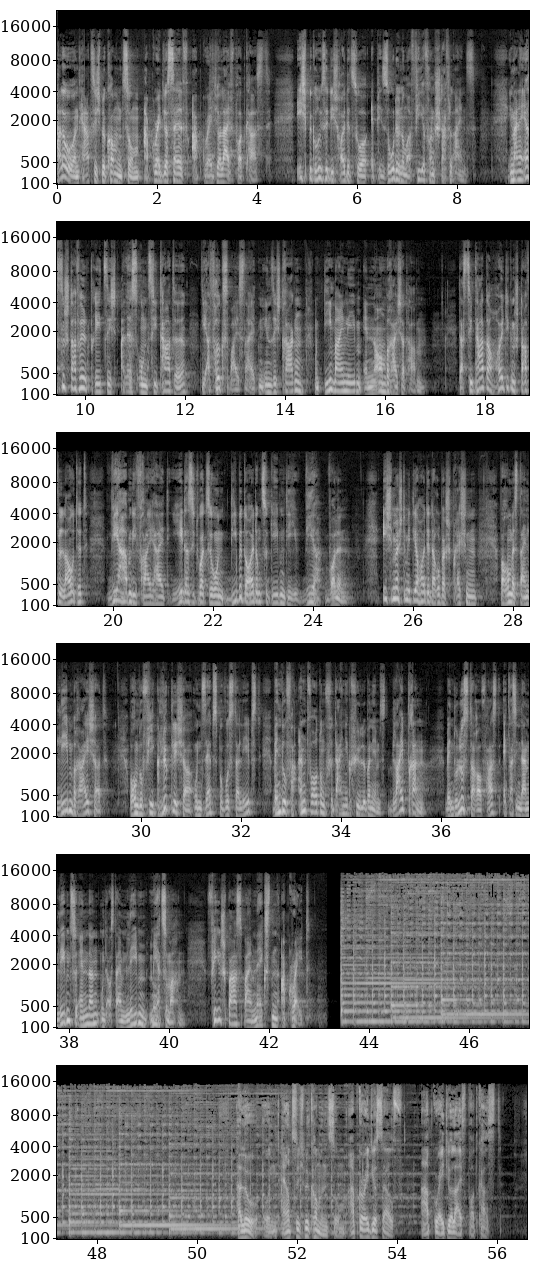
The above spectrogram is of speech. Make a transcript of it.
Hallo und herzlich willkommen zum Upgrade Yourself, Upgrade Your Life Podcast. Ich begrüße dich heute zur Episode Nummer 4 von Staffel 1. In meiner ersten Staffel dreht sich alles um Zitate, die Erfolgsweisheiten in sich tragen und die mein Leben enorm bereichert haben. Das Zitat der heutigen Staffel lautet, wir haben die Freiheit, jeder Situation die Bedeutung zu geben, die wir wollen. Ich möchte mit dir heute darüber sprechen, warum es dein Leben bereichert, warum du viel glücklicher und selbstbewusster lebst, wenn du Verantwortung für deine Gefühle übernimmst. Bleib dran, wenn du Lust darauf hast, etwas in deinem Leben zu ändern und aus deinem Leben mehr zu machen. Viel Spaß beim nächsten Upgrade. Hallo und herzlich willkommen zum Upgrade Yourself, Upgrade Your Life Podcast.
